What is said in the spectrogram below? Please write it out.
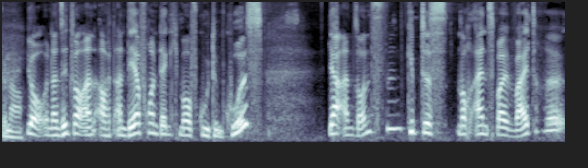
Genau. Ja, und dann sind wir an, an der Front, denke ich mal, auf gutem Kurs. Ja, ansonsten gibt es noch ein, zwei weitere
